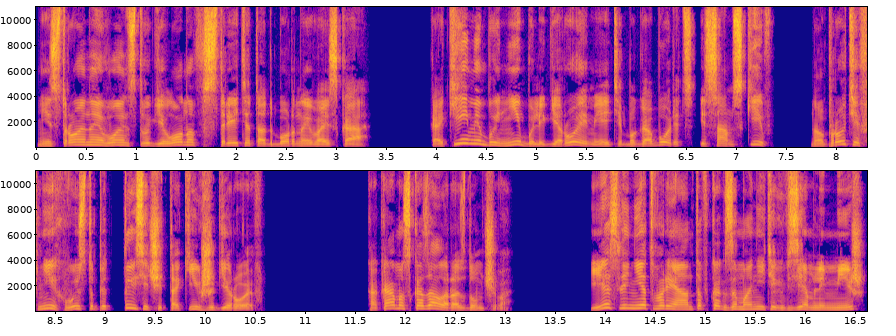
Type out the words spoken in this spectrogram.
нестроенное воинство гелонов встретят отборные войска. Какими бы ни были героями эти богоборец и сам Скиф, но против них выступят тысячи таких же героев. Хакама сказала раздумчиво, «Если нет вариантов, как заманить их в земли Миш,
